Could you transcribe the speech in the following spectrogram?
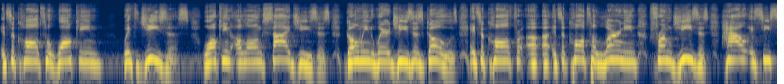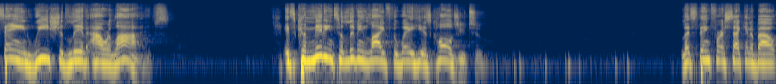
It's a call to walking with Jesus, walking alongside Jesus, going where Jesus goes. It's a call for uh, uh, it's a call to learning from Jesus. How is he saying we should live our lives? It's committing to living life the way he has called you to. Let's think for a second about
